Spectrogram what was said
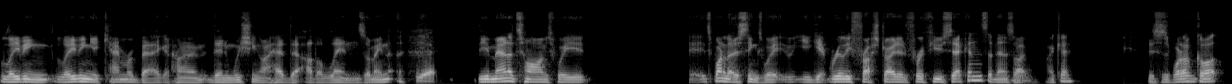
leaving leaving your camera bag at home, then wishing I had the other lens. I mean, Yeah. the amount of times where you, it's one of those things where you get really frustrated for a few seconds, and then it's like, Mm. okay, this is what I've got.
